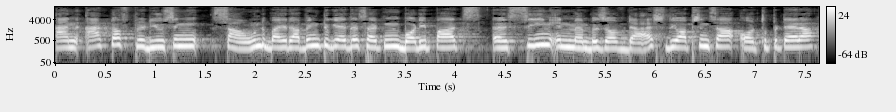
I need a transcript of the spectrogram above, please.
an act of producing sound by rubbing together certain body parts uh, seen in members of dash. The options are Orthoptera,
